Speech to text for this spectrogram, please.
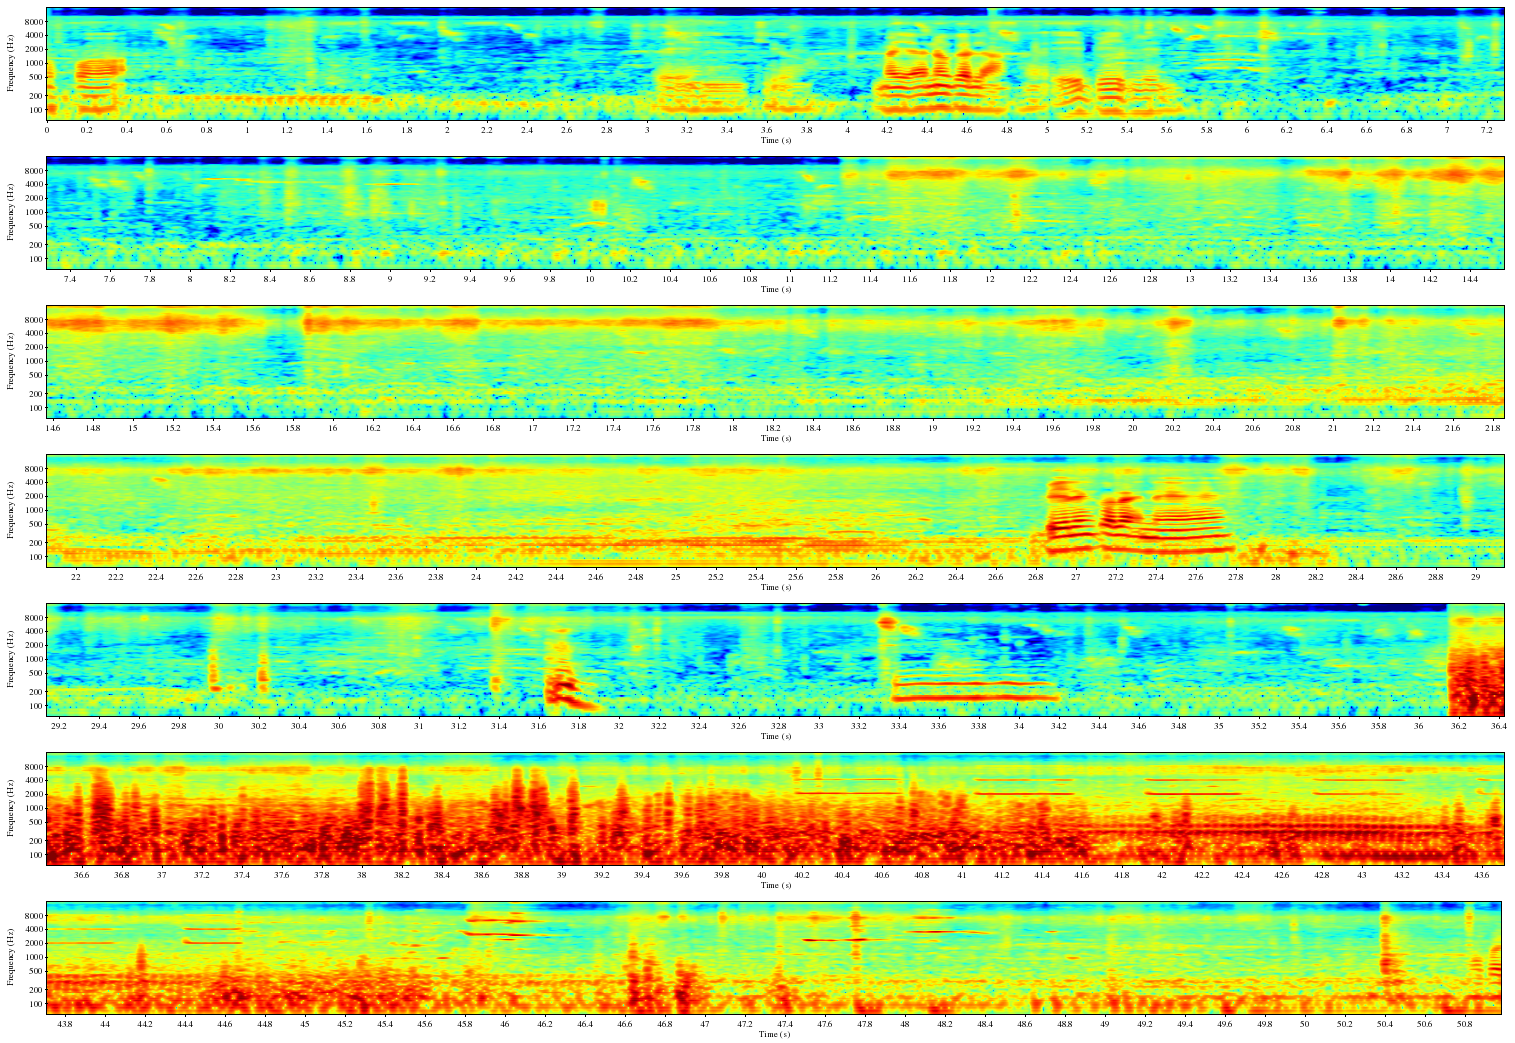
Apa. Thank you. May ano gala ka ibilin. Bilin ko lang eh.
